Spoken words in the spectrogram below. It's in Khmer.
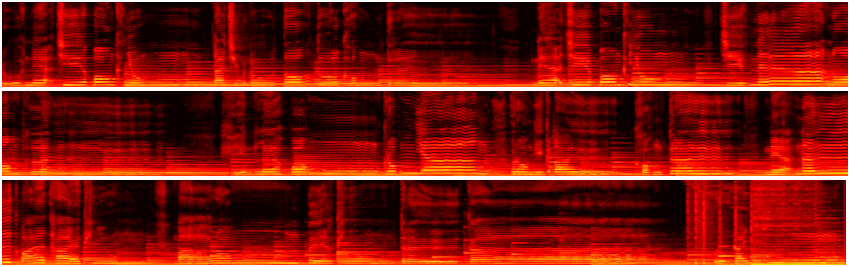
ព្រោះអ្នកជាបងខ្ញុំ ដែលជាមនុស្សតទួលខុសត្រូវ អ្នកជាបងខ្ញុំ ជាអ្នកនាំផ្លូវហ៊ានលះបង់គ្រប់យ៉ាងរងាក្តៅខុសត្រូវអ្នកនៅក្បែរថែខ្ញុំបារម្ភ ពេលខ្ញុំត្រូវការរូបកាយនេះ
